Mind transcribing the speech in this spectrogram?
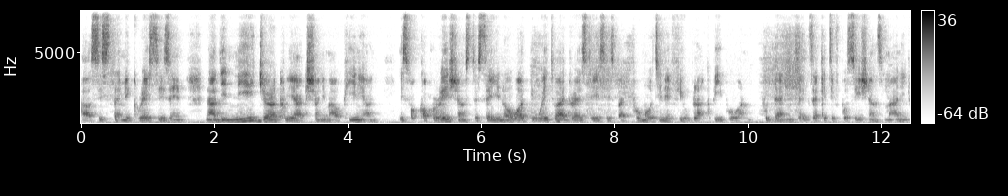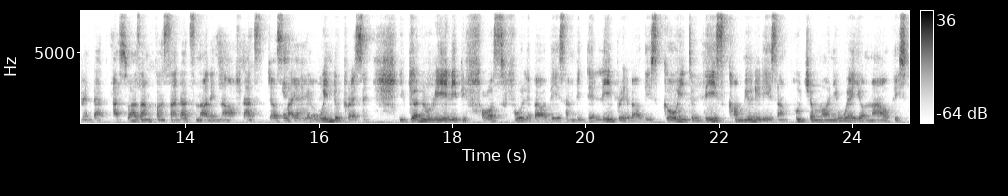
uh, systemic racism. Now, the knee jerk reaction, in my opinion, is for corporations to say, you know what, the way to address this is by promoting a few black people and put them into executive positions, management. That, as far as I'm concerned, that's not enough. That's just exactly. like a window dressing. You got to really be forceful about this and be deliberate about this. Go into these communities and put your money where your mouth is.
